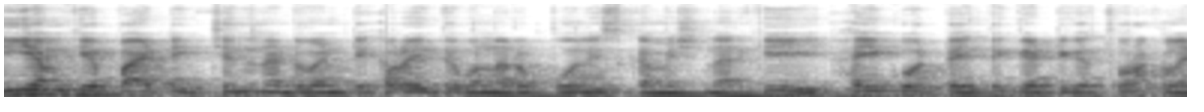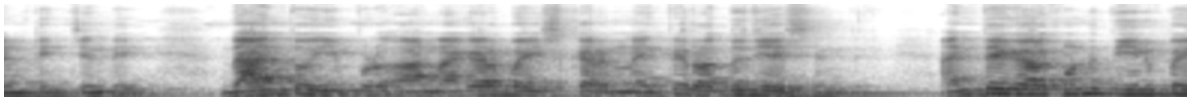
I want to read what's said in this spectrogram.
డిఎంకే పార్టీకి చెందినటువంటి ఎవరైతే ఉన్నారో పోలీస్ కమిషనర్కి హైకోర్టు అయితే గట్టిగా తురకలంటించింది దాంతో ఇప్పుడు ఆ నగర బహిష్కరణ అయితే రద్దు చేసింది. అంతేకాకుండా దీనిపై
